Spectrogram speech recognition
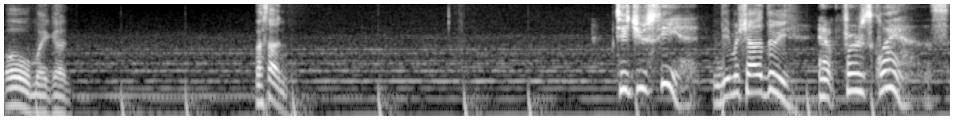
Oh my god. Asan? Did you see it? Hindi masyado eh. At first glance,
